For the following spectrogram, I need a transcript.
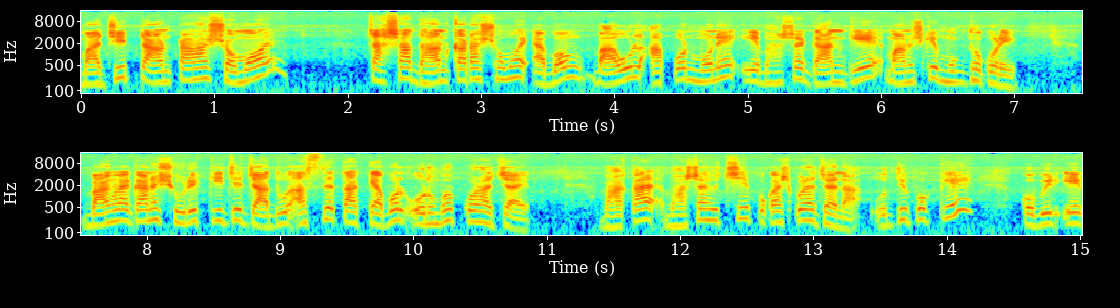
মাঝির টান টানার সময়, চাষা ধান কাটার সময় এবং বাউল আপন মনে এ ভাষা গান গেয়ে মানুষকে মুগ্ধ করে। বাংলা গানের সুরে কী যে জাদু আসছে তা কেবল অনুভব করা যায়। ভাষা ভাষা হচ্ছে প্রকাশ করা যায় না। উদ্দীপককে কবির এই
